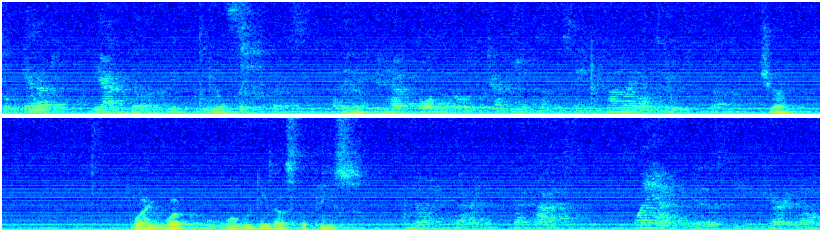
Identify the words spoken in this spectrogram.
So You know, yeah, guilt, you you can Guilt. say. I think you can have both of those reactions at the same time, too. Sure. Why, what, what would give us the peace? knowing that, that God's plan is being carried out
